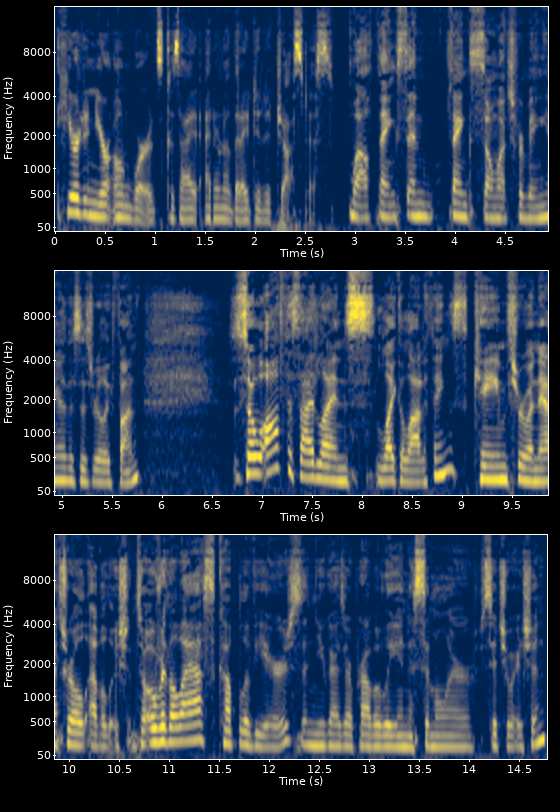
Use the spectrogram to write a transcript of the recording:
hear it in your own words because I, I don't know that I did it justice. Well, thanks. And thanks so much for being here. This is really fun. So, Off the Sidelines, like a lot of things, came through a natural evolution. So, over the last couple of years, and you guys are probably in a similar situation,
